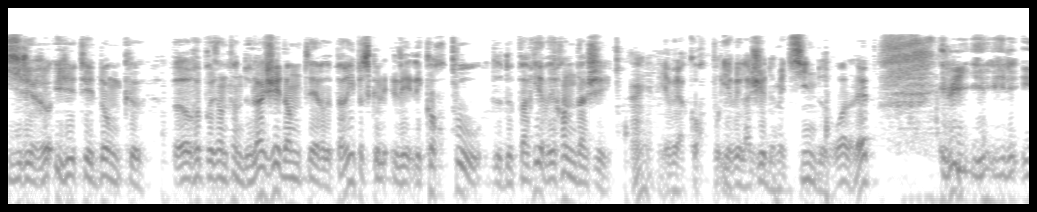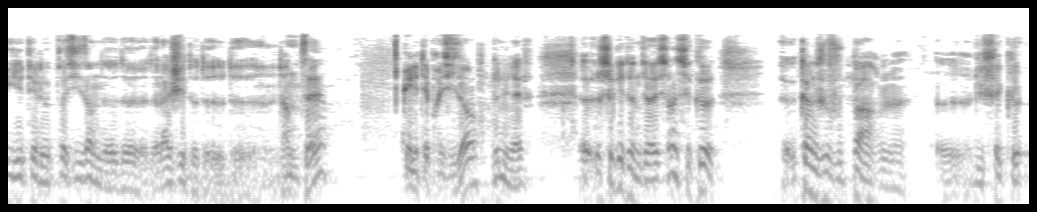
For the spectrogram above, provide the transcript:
il, était donc euh, représentant de l'AG dentaire de Paris, parce que les, les corpos de, Paris avaient rang d'AG. Hein. il y avait il avait l'AG de médecine, de droit, de lettres. Et lui, il, était le président de, de, l'AG de, dentaire, et il était président de l'UNEF. Euh, ce qui est intéressant, c'est que euh, quand je vous parle du fait que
